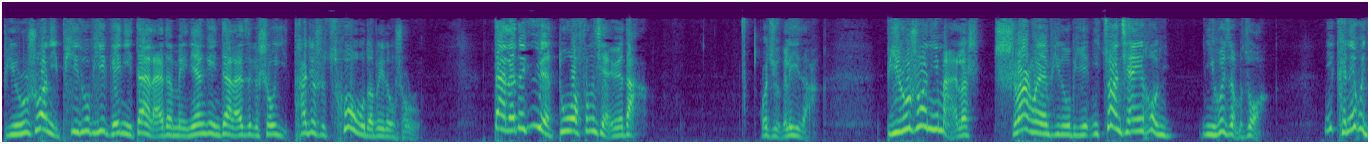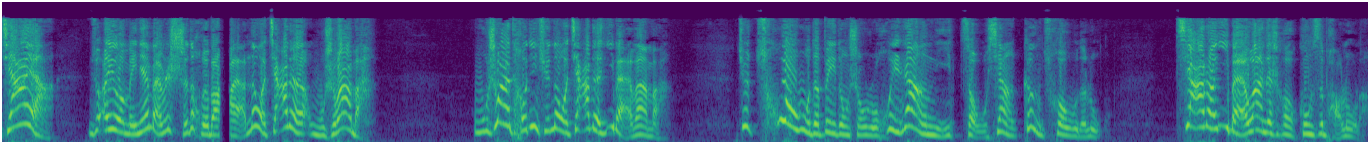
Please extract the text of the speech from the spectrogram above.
比如说你 P to P 给你带来的每年给你带来这个收益，它就是错误的被动收入，带来的越多，风险越大。我举个例子啊，比如说你买了十万块钱 P to P，你赚钱以后，你你会怎么做？你肯定会加呀！你说，哎呦，每年百分之十的回报呀，那我加的五十万吧，五十万投进去，那我加的一百万吧。就错误的被动收入会让你走向更错误的路。加到一百万的时候，公司跑路了，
